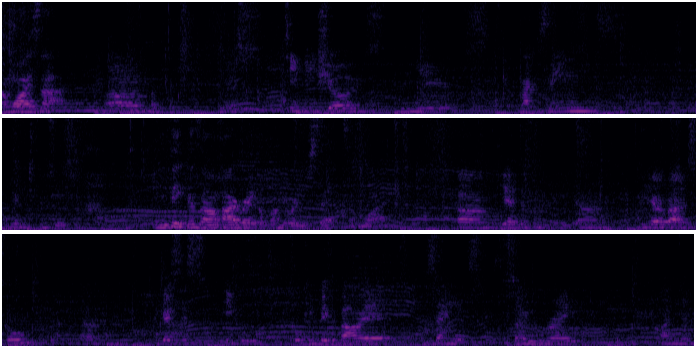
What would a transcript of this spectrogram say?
And why is that? um, TV shows, the news, magazines, many different sources. Do you think there's a high rate of underage sex and why? Um, yeah, definitely. Um, we hear about it in school. Um, big about it, saying it's so great. I don't know.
